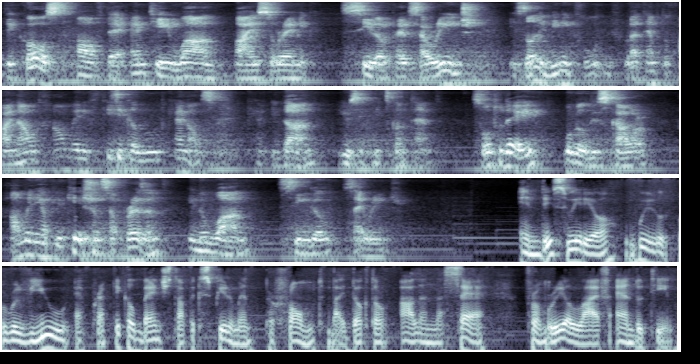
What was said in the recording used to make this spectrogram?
The cost of the MTA1 bioceramic sealer per syringe is only meaningful if we attempt to find out how many physical root canals can be done using its content. So today we will discover how many applications are present in one single syringe. In this video, we'll review a practical benchtop experiment performed by Dr. Allen Nasseh from Real Life Endo team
